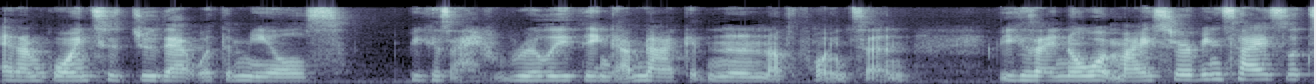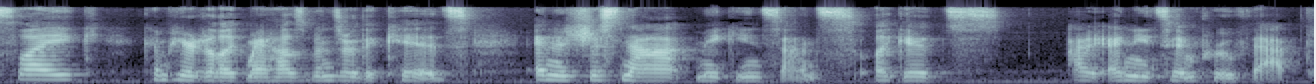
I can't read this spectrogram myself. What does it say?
And I'm going to do that with the meals because I really think I'm not getting enough points in. Because I know what my serving size looks like compared to like my husband's or the kids. And it's just not making sense. Like it's, I, I need to improve that.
